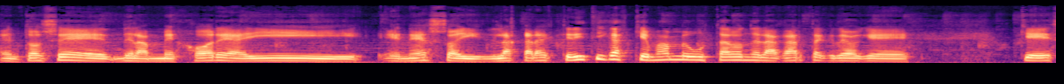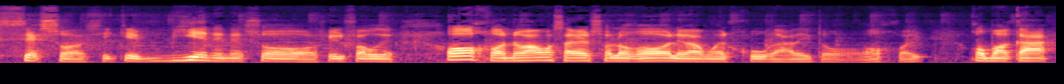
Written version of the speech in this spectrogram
Entonces, de las mejores ahí en eso y las características que más me gustaron de la carta creo que, que es eso. Así que bien en eso Phil Foden. Ojo, no vamos a ver solo goles, vamos a ver jugada y todo. Ojo ahí. Como acá,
